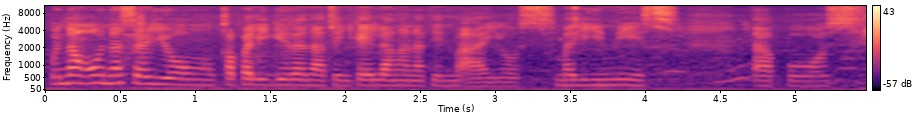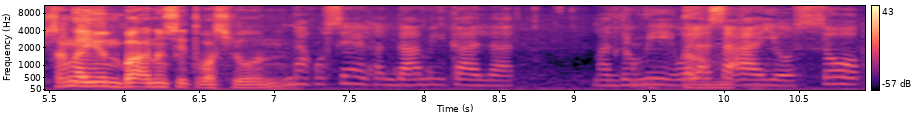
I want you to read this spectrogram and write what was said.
Unang-una sir, yung kapaligiran natin, kailangan natin maayos, malinis. Tapos, Sa ngayon ba anong sitwasyon? Naku sir, ang daming kalat. Madumi, wala sa ayos. So,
